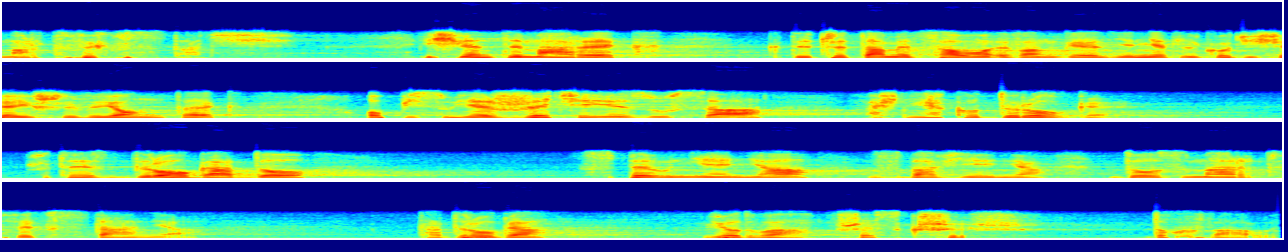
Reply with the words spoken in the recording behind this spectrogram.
zmartwychwstać. I święty Marek, gdy czytamy całą Ewangelię, nie tylko dzisiejszy wyjątek, opisuje życie Jezusa właśnie jako drogę. Że to jest droga do spełnienia zbawienia, do zmartwychwstania. Ta droga wiodła przez krzyż do chwały.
